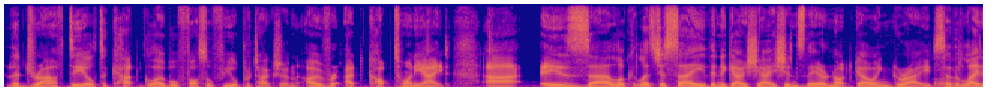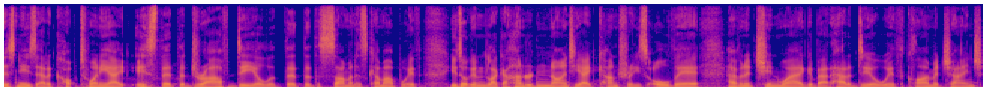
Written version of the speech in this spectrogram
the draft deal to cut global fossil fuel production over at COP28 uh, is uh, look, let's just say the negotiations there are not going great. So, the latest news out of COP28 is that the draft deal that, that, that the summit has come up with, you're talking like 198 countries all there having a chin wag about how to deal with climate change.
